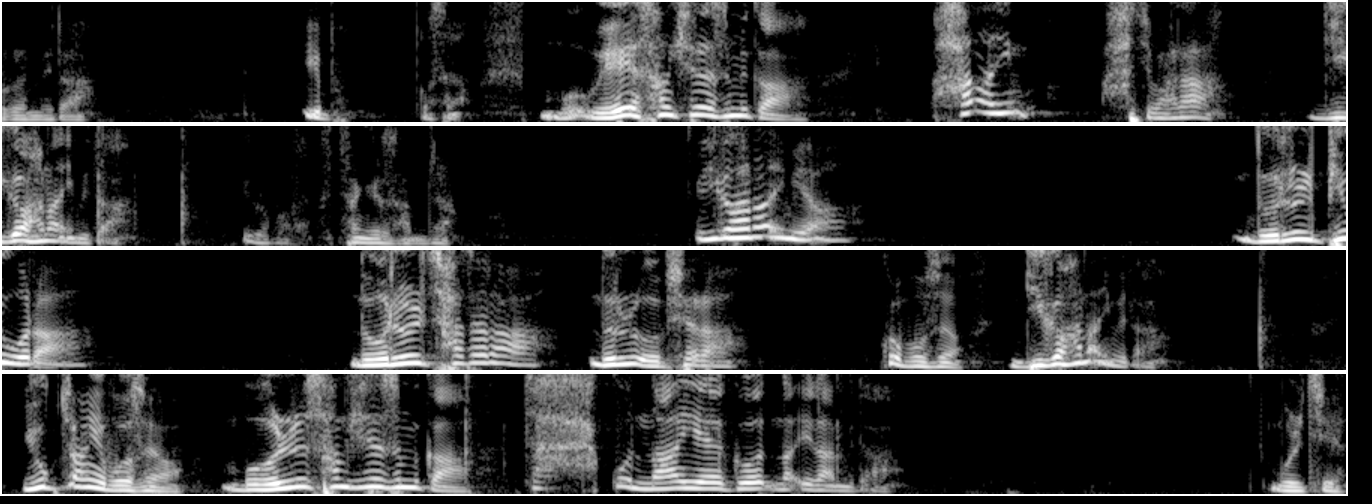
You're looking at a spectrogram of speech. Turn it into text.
그럽니다. 이 보세요. 뭐 왜 상실했습니까? 하나님 하지 마라. 네가 하나님이다. 이거 봐. 창세기 3장. 네가 하나님이야. 너를 비워라. 너를 찾아라. 너를 없애라. 그걸 보세요. 네가 하나님이다. 6장에 보세요. 뭘 상실했습니까? 자꾸 나의 그 이랍니다. 물질,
